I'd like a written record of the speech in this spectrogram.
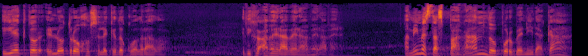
Y Héctor, el otro ojo se le quedó cuadrado. Y dijo, a ver, a ver, a ver, a ver. A mí me estás pagando por venir acá.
